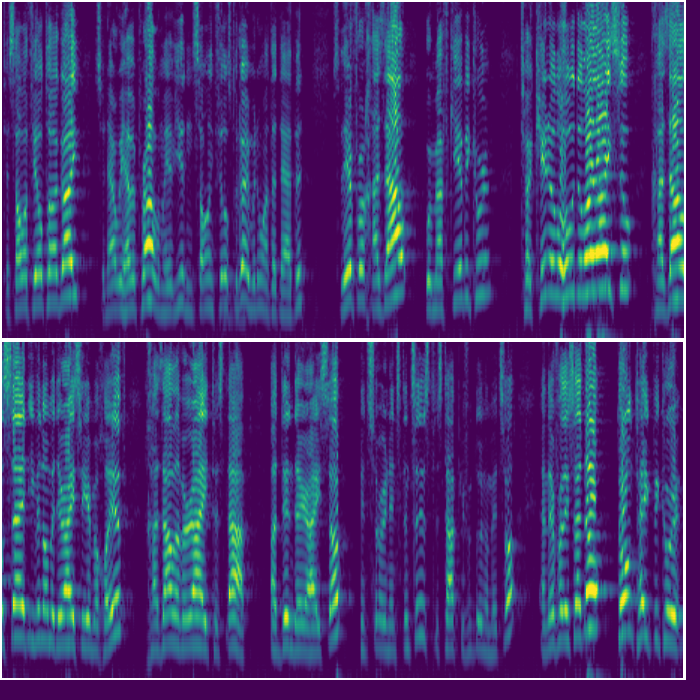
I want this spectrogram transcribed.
to sell a field to a guy. So now we have a problem. We have yidden selling fields to guy. We don't want that to happen. So therefore, chazal we're mafkia bikurim. Takinu lahu delayaisu. Chazal said, even though mediraisa you're mechoyev, Chazal have a right to stop a din deraisa in certain instances to stop you from doing a mitzvah, and therefore they said, no, don't take bikurim.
